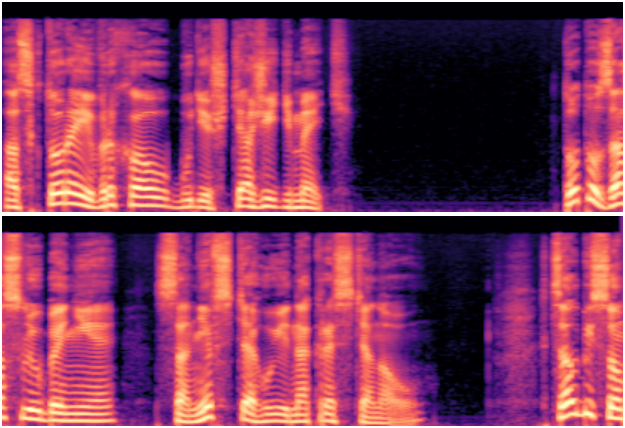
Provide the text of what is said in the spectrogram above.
a z ktorej vrchov budeš ťažiť meď. Toto zasľúbenie sa nevzťahuje na kresťanov. Chcel by som,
